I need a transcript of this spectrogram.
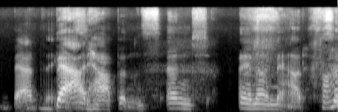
Bad things. bad happens, and and I'm mad. Fun. So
